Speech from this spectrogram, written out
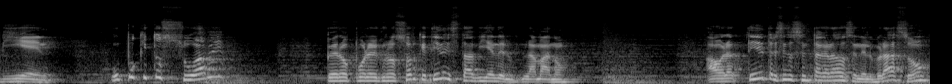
bien. Un poquito suave, pero por el grosor que tiene está bien la mano. Ahora, tiene 360 grados en el brazo.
